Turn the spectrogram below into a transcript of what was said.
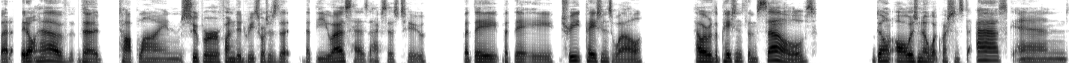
but they don't have the top line super funded resources that, that the US has access to. But they but they treat patients well. However, the patients themselves don't always know what questions to ask and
